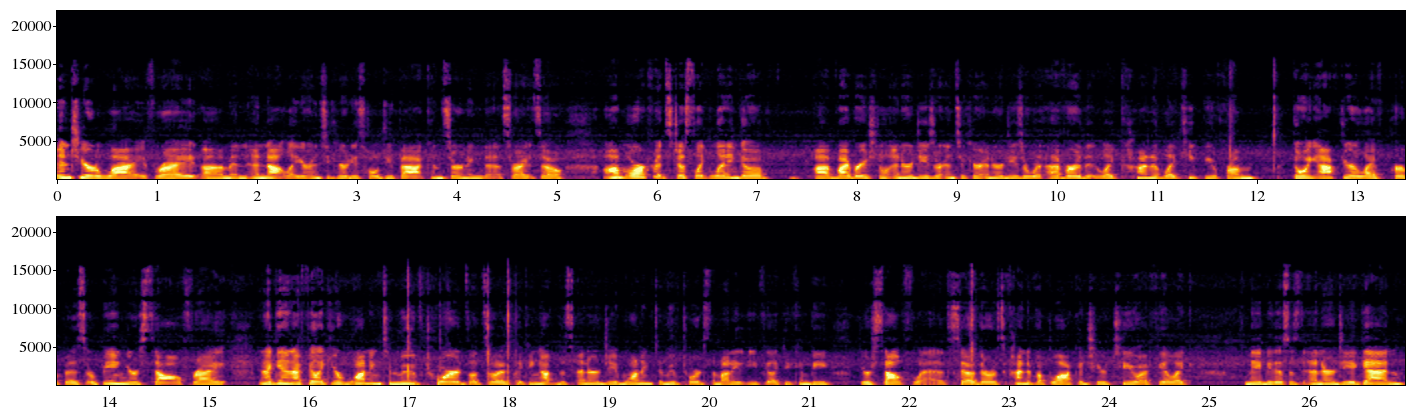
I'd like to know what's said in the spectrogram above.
into your life, right? Um, and, and not let your insecurities hold you back concerning this, right? So, um, or if it's just like letting go of uh, vibrational energies or insecure energies or whatever that like kind of like keep you from going after your life purpose or being yourself, right? And again, I feel like you're wanting to move towards, that's what I was picking up, this energy of wanting to move towards somebody that you feel like you can be yourself with. So there was kind of a blockage here too. I feel like maybe this is the energy again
